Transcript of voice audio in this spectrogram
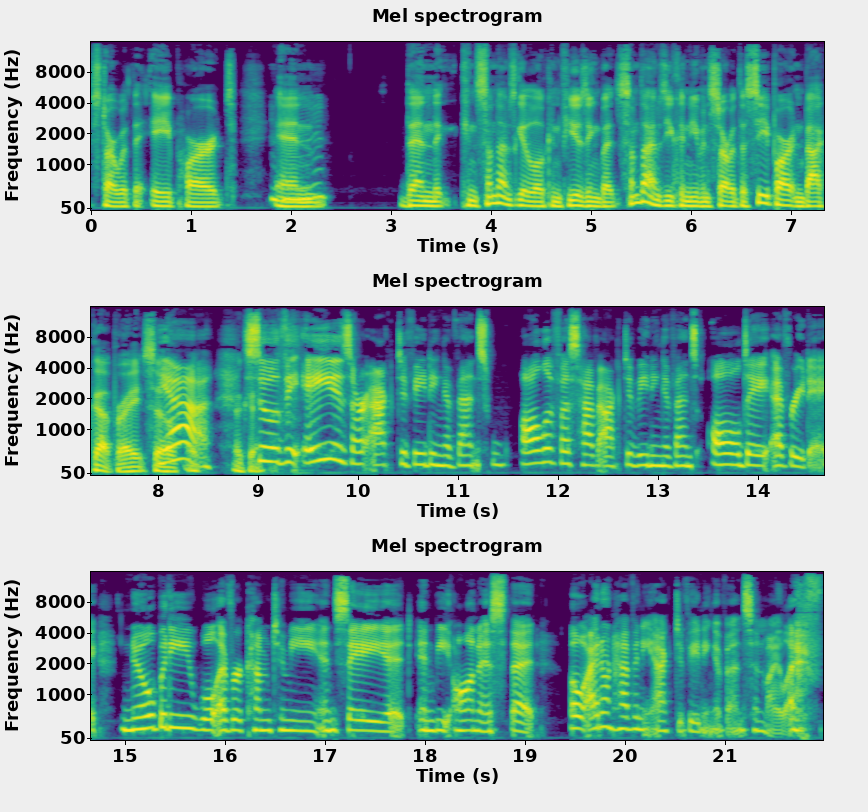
start with the A part Mhm. and then it can sometimes get a little confusing, but sometimes you can even start with the C part and back up, right? So yeah okay. So the A is our activating events. All of us have activating events all day, every day. Nobody will ever come to me and say it and be honest that, oh, I don't have any activating events in my life.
